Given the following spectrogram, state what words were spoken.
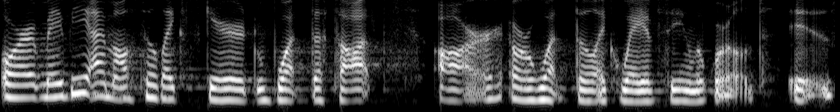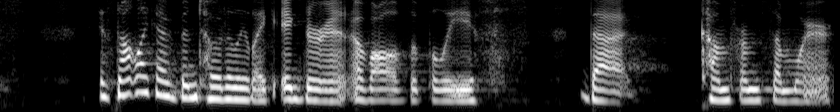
Or maybe I'm also like scared what the thoughts are or what the like way of seeing the world is. It's not like I've been totally like ignorant of all of the beliefs that come from somewhere,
